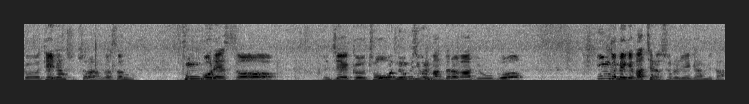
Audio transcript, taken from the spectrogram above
그 대령 숙수라는 것은 궁궐에서 이제 그 좋은 음식을 만들어 가지고 임금에게 바치는 술을 얘기합니다.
